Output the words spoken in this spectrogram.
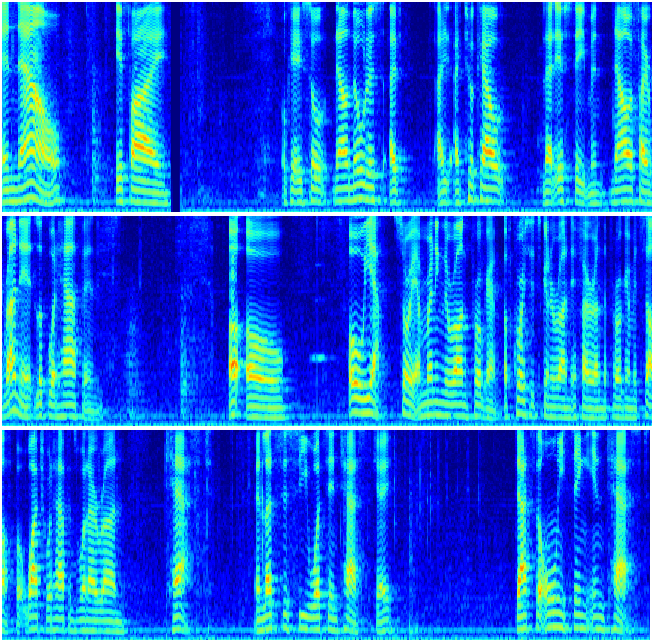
And now, if I, okay, so now notice I've, I, I took out that if statement. Now if I run it, look what happens. Uh-oh. Oh yeah, sorry, I'm running the wrong program. Of course it's going to run if I run the program itself, but watch what happens when I run test. And let's just see what's in test, okay? That's the only thing in test.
